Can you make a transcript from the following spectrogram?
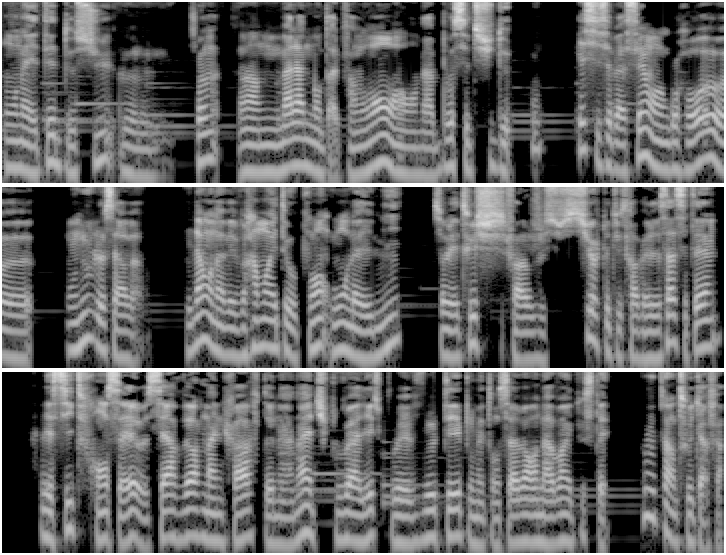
on a été dessus euh, comme un malade mental. Enfin, vraiment, on a bossé dessus de ouf. Qu'est-ce qui s'est passé En gros, euh, on ouvre le serveur. Et là, on avait vraiment été au point où on l'avait mis sur les trucs, enfin, je suis sûr que tu te rappelles de ça, c'était les sites français, euh, serveur Minecraft, nana, et tu pouvais aller, tu pouvais voter pour mettre ton serveur en avant et tout, c'était tout un truc à faire.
